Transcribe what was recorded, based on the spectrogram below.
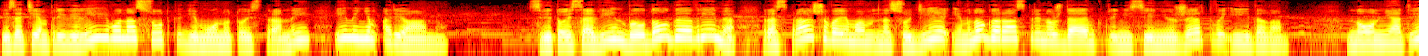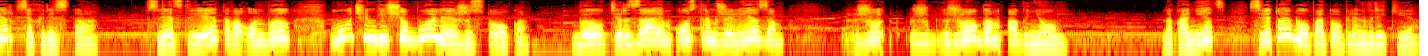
и затем привели его на суд к гемону той страны именем Ариану. Святой Савин был долгое время расспрашиваемым на суде и много раз принуждаем к принесению жертвы идолам. Но он не отвергся Христа. Вследствие этого он был мучим еще более жестоко, был терзаем острым железом, жогом огнем. Наконец, святой был потоплен в реке.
